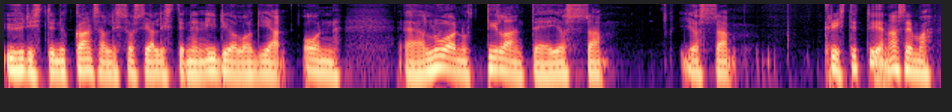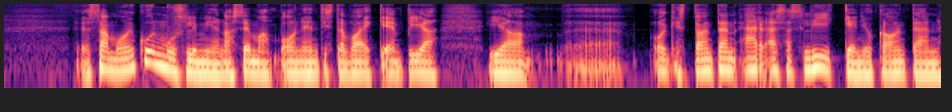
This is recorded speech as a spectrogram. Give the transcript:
yhdistynyt kansallissosialistinen ideologia on luonut tilanteen, jossa, jossa kristittyjen asema samoin kuin muslimien asema on entistä vaikeampi. Ja, ja oikeastaan tämän RSS-liikkeen, joka on tämän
